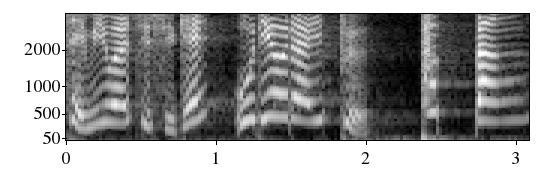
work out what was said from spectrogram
재미와 지식의 오디오 라이프. 팝빵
